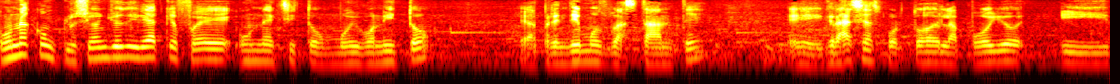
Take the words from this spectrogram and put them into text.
una conclusión yo diría que fue un éxito muy bonito, eh, aprendimos bastante, eh, gracias por todo el apoyo y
